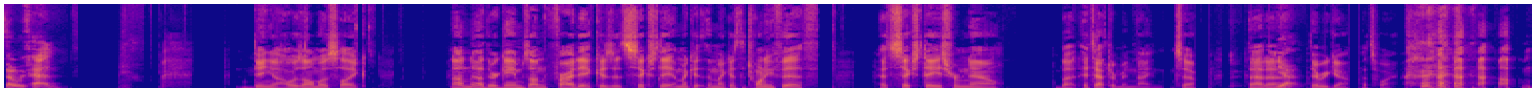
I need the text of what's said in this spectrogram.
that we've had. Daniel, I was almost like, no, no, their game's on Friday because it's six days. I'm like, I'm like, it's the 25th. That's six days from now, but it's after midnight. So that, uh, yeah, there we go. That's why.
